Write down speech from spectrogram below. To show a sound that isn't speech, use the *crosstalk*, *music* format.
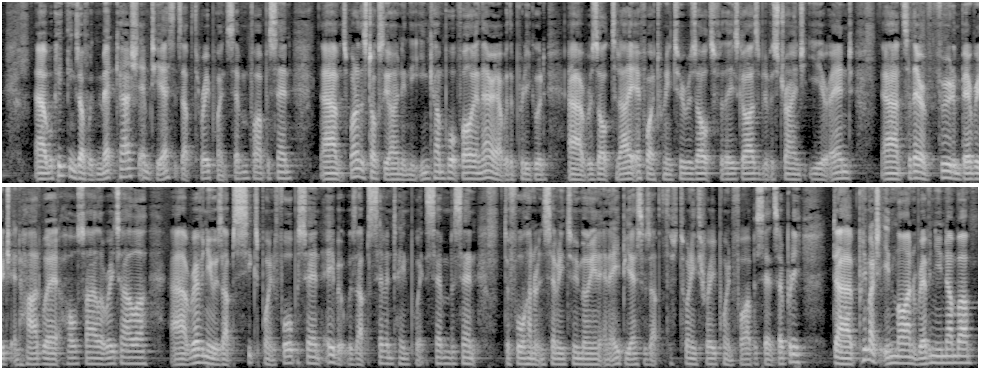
Uh, we'll kick things off with Metcash MTS. It's up 3.75%. Um, it's one of the stocks we own in the income portfolio, and they're out with a pretty good uh, result today. FY22 results for these guys, a bit of a strange year end. Uh, so they're a food and beverage and hardware wholesaler, retailer. Uh, revenue is up 6.4%, EBIT was up 17.7% to 472 million, and EPS was up 23.5%. So pretty, uh, pretty much inline revenue number.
